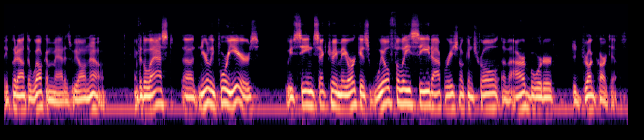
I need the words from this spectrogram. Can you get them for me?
they put out the welcome mat, as we all know. And for the last uh, nearly four years, we've seen Secretary Mayorkas willfully cede operational control of our border to drug cartels.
